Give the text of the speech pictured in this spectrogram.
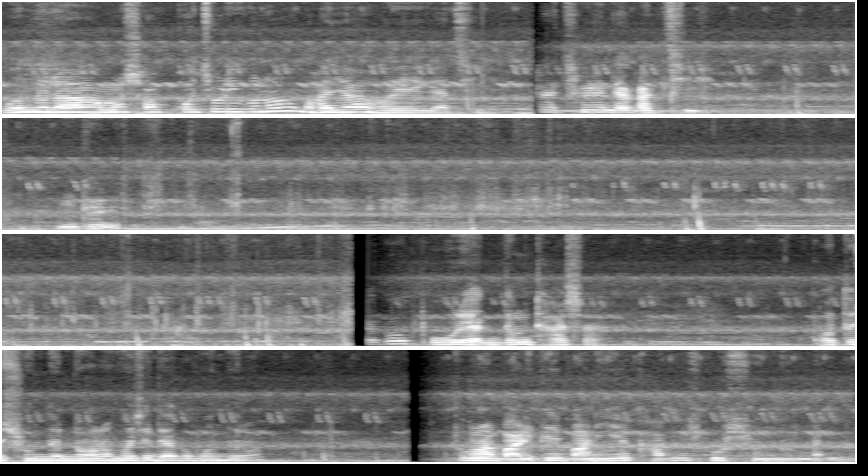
বন্ধুরা আমার সব কচুরিগুলো ভাজা হয়ে গেছে। দেখাচ্ছি। ভিতরে। পুরো একদম ঠাসা। কত সুন্দর নরম হয়েছে দেখো বন্ধুরা। তোমরা বাড়িতে বানিয়ে খাবে খুব সুন্দর লাগবে।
